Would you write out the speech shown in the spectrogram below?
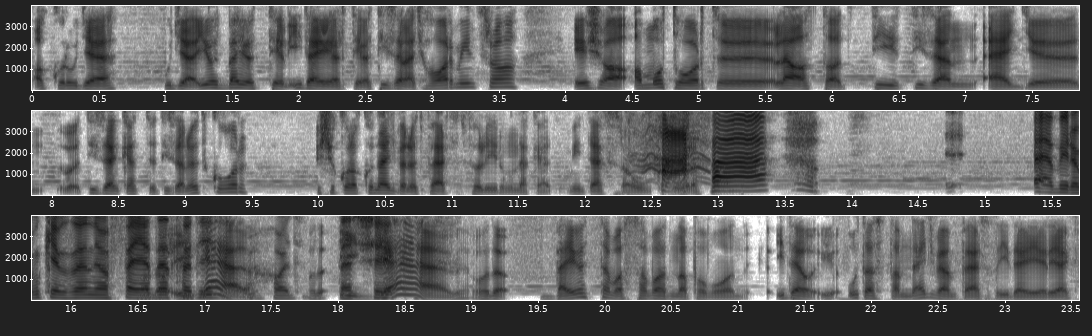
akkor ugye, ugye jött, bejöttél, ideértél 11.30-ra, és a, a motort ö, leadtad ti- 11, ö, 12-15-kor, és akkor akkor 45 percet fölírunk neked, mint extra munkaóra! Elbírom képzelni a fejedet, Oda, hogy, így, igen? hogy Oda, tessék. igen, oda bejöttem a szabad napomon, ide utaztam 40 percet, hogy ide érjek,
